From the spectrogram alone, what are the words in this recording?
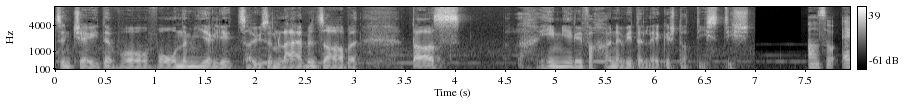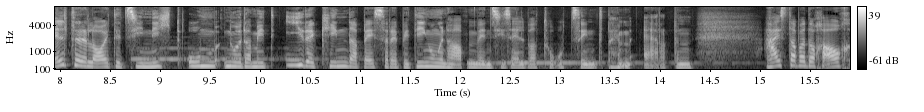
zu entscheiden, wo wohnen wir jetzt an unserem Lebensabend. Das haben wir einfach widerlegen statistisch. Also ältere Leute ziehen nicht um, nur damit ihre Kinder bessere Bedingungen haben, wenn sie selber tot sind beim Erben. Heißt aber doch auch,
